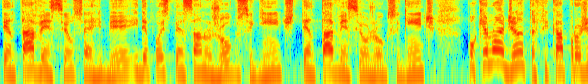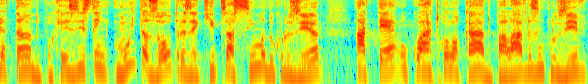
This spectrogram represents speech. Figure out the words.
tentar vencer o CRB e depois pensar no jogo seguinte, tentar vencer o jogo seguinte, porque não adianta ficar projetando, porque existem muitas outras equipes acima do Cruzeiro até o quarto colocado. Palavras, inclusive,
